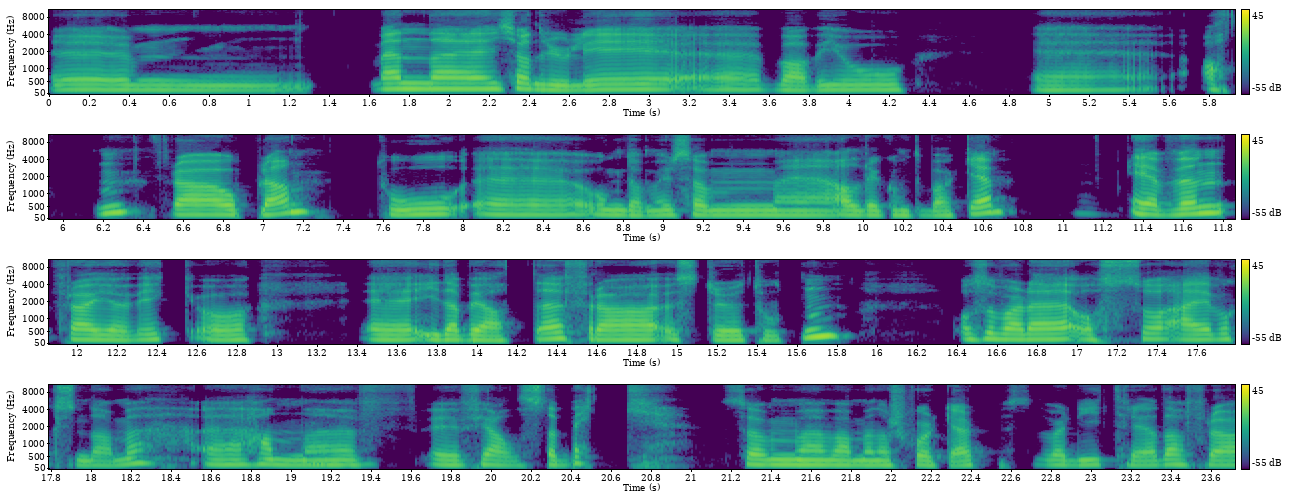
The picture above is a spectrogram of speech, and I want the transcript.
um, men eh, 22. juli eh, var vi jo eh, 18 fra Oppland to eh, ungdommer som eh, aldri kom tilbake. Even fra Gjøvik og eh, Ida Beate fra Østre Toten. Og så var det også ei voksendame, eh, Hanne eh, Fjalstad Bekk, som eh, var med Norsk Folkehjelp. Så det var de tre da fra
